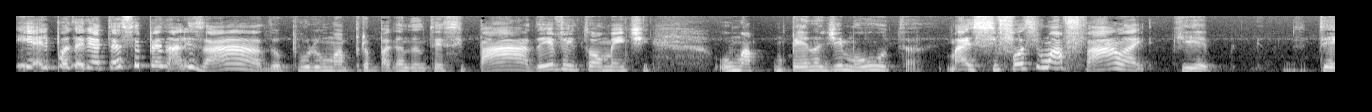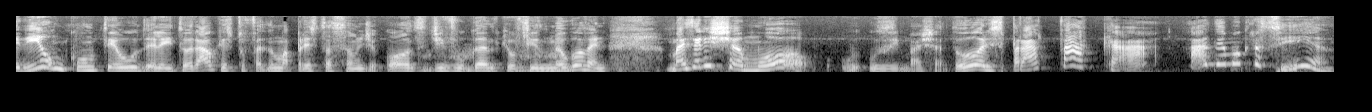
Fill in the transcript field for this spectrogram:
E ele poderia até ser penalizado por uma propaganda antecipada, eventualmente uma pena de multa. Mas se fosse uma fala que teria um conteúdo eleitoral, que estou fazendo uma prestação de contas, divulgando que eu fiz no meu governo. Mas ele chamou os embaixadores para atacar a democracia,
